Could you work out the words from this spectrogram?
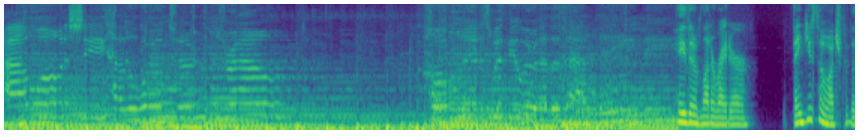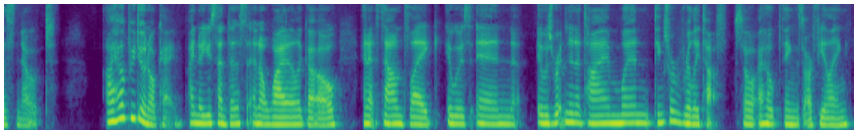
I wanna see how the world turns round. Home is with you wherever that may be. Hey there, letter writer. Thank you so much for this note. I hope you're doing okay. I know you sent this in a while ago, and it sounds like it was in it was written in a time when things were really tough. So I hope things are feeling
